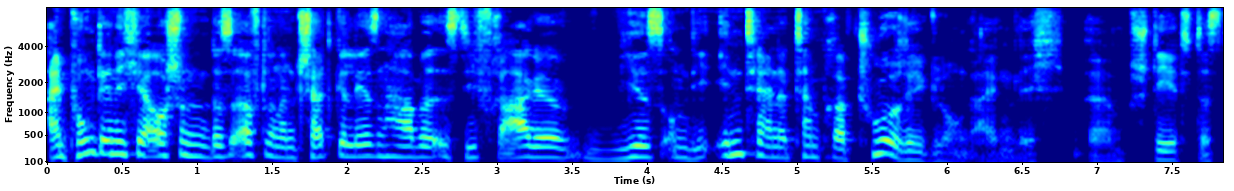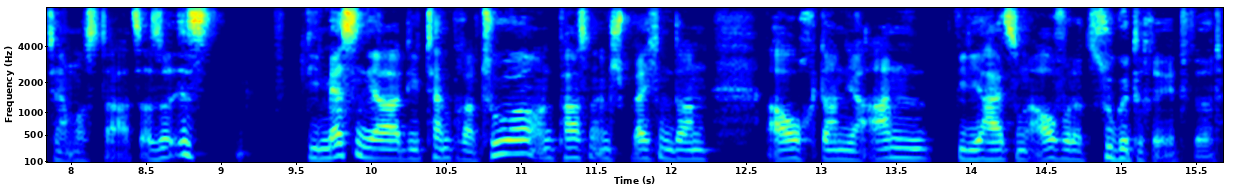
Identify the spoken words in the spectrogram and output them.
Ein Punkt, den ich hier auch schon des Öfteren im Chat gelesen habe, ist die Frage, wie es um die interne Temperaturregelung eigentlich äh, steht des Thermostats. Also ist, die messen ja die Temperatur und passen entsprechend dann auch dann ja an, wie die Heizung auf oder zugedreht wird.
